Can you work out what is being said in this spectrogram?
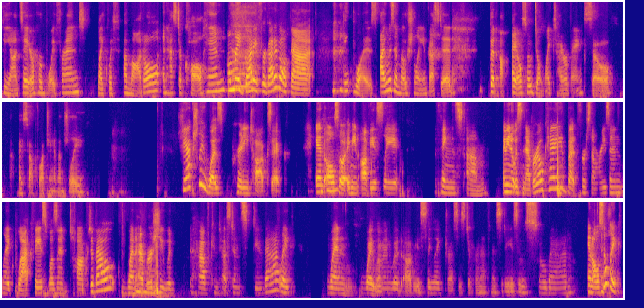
fiance or her boyfriend, like with a model, and has to call him. Oh my God, I forgot about that. It was. I was emotionally invested, but I- I also don't like Tyra Banks, so I stopped watching eventually. She actually was pretty toxic. And Mhm. also, I mean, obviously, things, um, I mean, it was never okay, but for some reason, like blackface wasn't talked about whenever Mhm. she would have contestants do that. Like when white women would obviously like dress as different ethnicities. It was so bad. And also, like,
